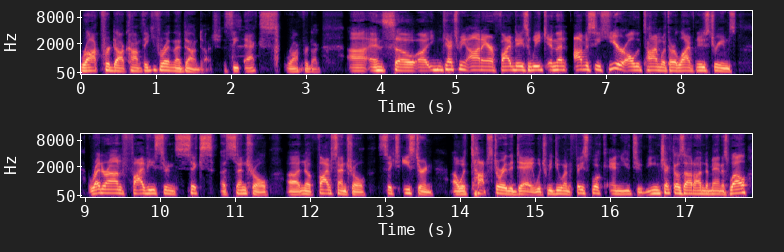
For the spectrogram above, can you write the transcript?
Rockford.com. Thank you for writing that down, Dutch. It's the X Rockford.com. Uh, and so uh, you can catch me on air five days a week. And then obviously here all the time with our live news streams right around 5 Eastern, 6 uh, Central, uh, no, 5 Central, 6 Eastern uh, with Top Story of the Day, which we do on Facebook and YouTube. You can check those out on demand as well.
